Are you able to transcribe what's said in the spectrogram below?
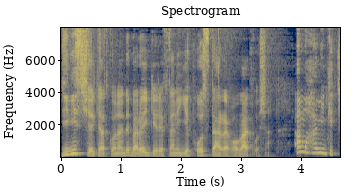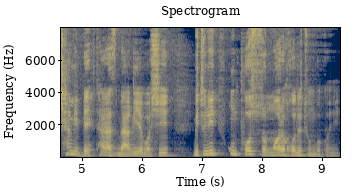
دیویست شرکت کننده برای گرفتن یه پست در رقابت باشن. اما همین که کمی بهتر از بقیه باشید می‌تونید اون پست رو مار خودتون بکنید.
